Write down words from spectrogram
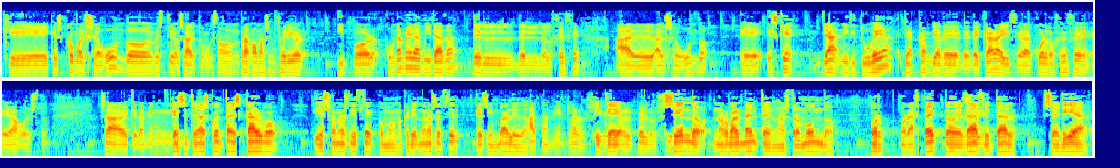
que, que es como el segundo investigador, o sea, como que está en un rango más inferior, y por con una mera mirada del, del, del jefe al, al segundo, eh, es que ya ni titubea, ya cambia de, de- de cara y dice, de acuerdo jefe, eh, hago esto. O sea, que también... Que si te das cuenta es calvo y eso nos dice, como no queriéndonos decir, que es inválido. Ah, también, claro. y sí, que del pelo, sí. siendo normalmente en nuestro mundo, por, por aspecto, edad Sí. y tal, sería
